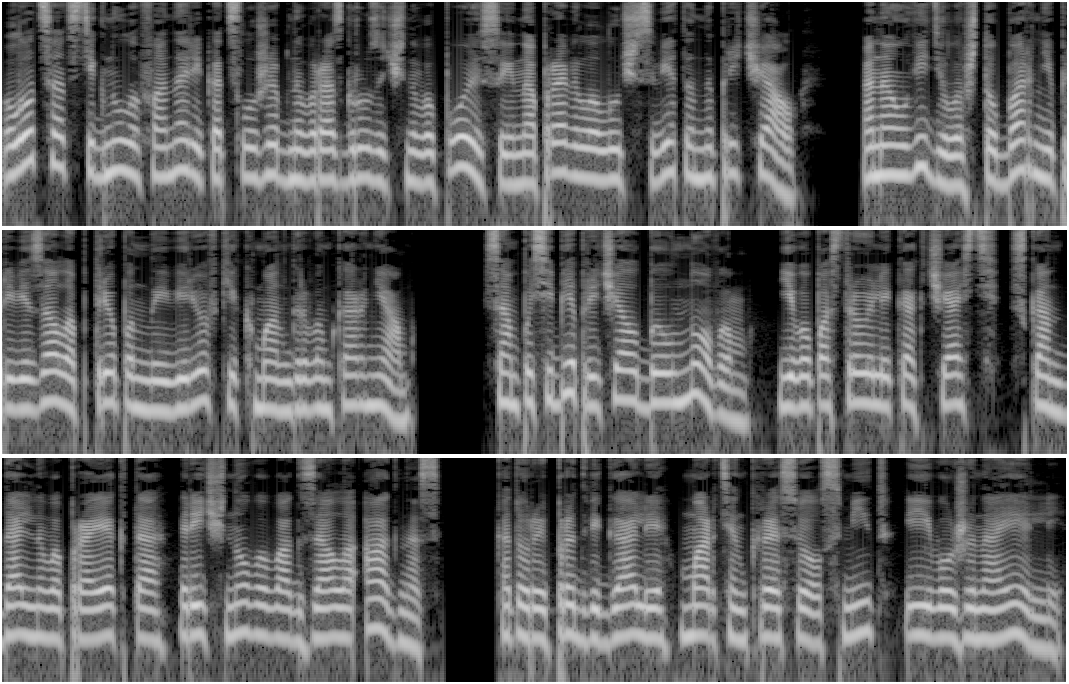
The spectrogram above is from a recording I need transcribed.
Лотца отстегнула фонарик от служебного разгрузочного пояса и направила луч света на причал — она увидела, что Барни привязал обтрепанные веревки к мангровым корням. Сам по себе причал был новым, его построили как часть скандального проекта речного вокзала «Агнес», который продвигали Мартин Крэсуэлл Смит и его жена Элли.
